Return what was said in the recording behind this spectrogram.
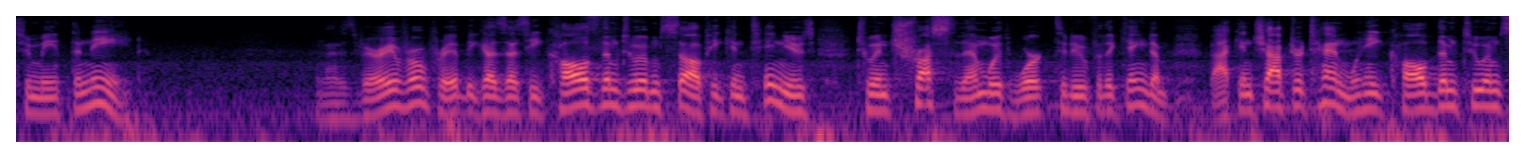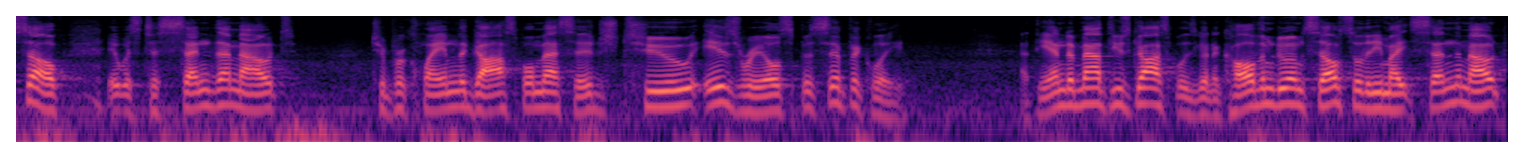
to meet the need. And that is very appropriate because as he calls them to himself, he continues to entrust them with work to do for the kingdom. Back in chapter 10, when he called them to himself, it was to send them out to proclaim the gospel message to Israel specifically. At the end of Matthew's gospel, he's going to call them to himself so that he might send them out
